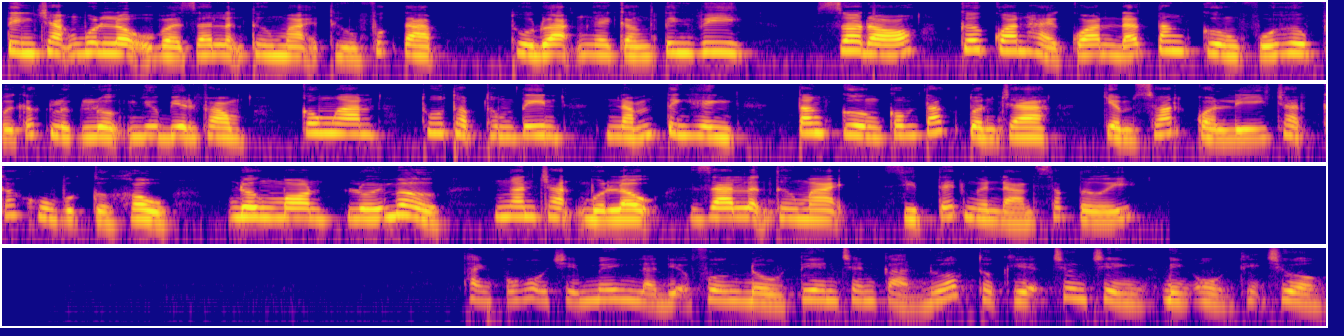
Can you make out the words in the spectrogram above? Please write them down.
tình trạng buôn lậu và gian lận thương mại thường phức tạp, thủ đoạn ngày càng tinh vi. Do đó, cơ quan hải quan đã tăng cường phối hợp với các lực lượng như biên phòng, công an, thu thập thông tin, nắm tình hình, tăng cường công tác tuần tra, kiểm soát quản lý chặt các khu vực cửa khẩu, đường mòn, lối mở, ngăn chặn buôn lậu, gian lận thương mại dịp Tết Nguyên đán sắp tới. Thành phố Hồ Chí Minh là địa phương đầu tiên trên cả nước thực hiện chương trình bình ổn thị trường.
